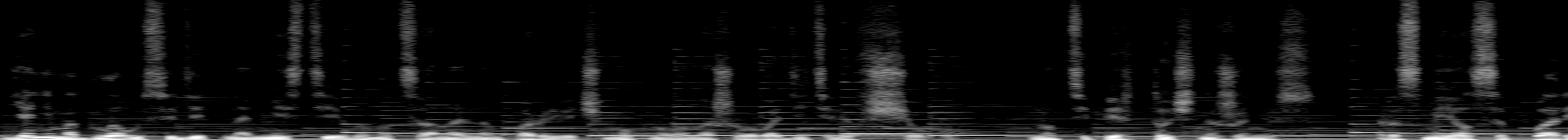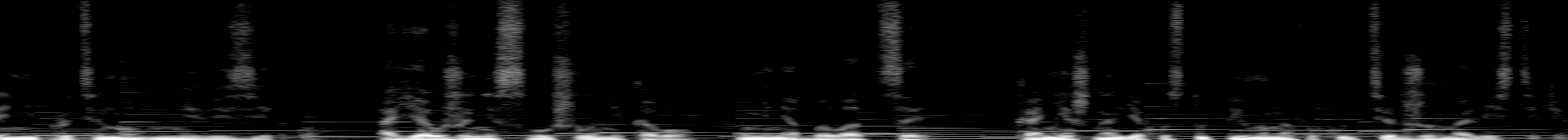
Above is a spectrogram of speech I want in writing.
Я не могла усидеть на месте и в эмоциональном порыве чмокнула нашего водителя в щеку. Но теперь точно женюсь. Рассмеялся парень и протянул мне визитку. А я уже не слушала никого, у меня была цель. Конечно, я поступила на факультет журналистики.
